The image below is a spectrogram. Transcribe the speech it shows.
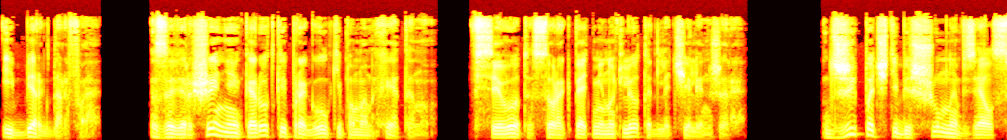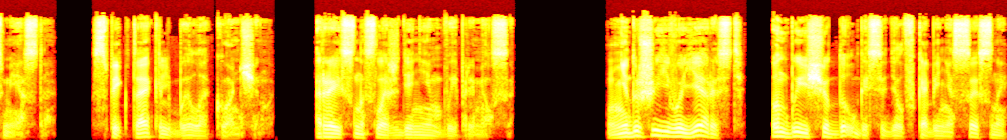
и Бергдорфа. Завершение короткой прогулки по Манхэттену. Всего-то 45 минут лета для Челленджера. Джип почти бесшумно взял с места. Спектакль был окончен. Рэй с наслаждением выпрямился. Не души его ярость, он бы еще долго сидел в кабине Сесны,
